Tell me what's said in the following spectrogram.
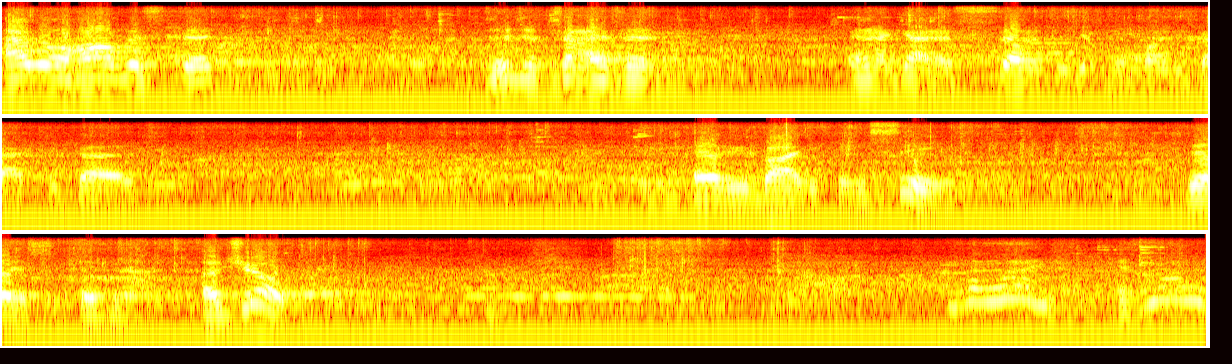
I will harvest it, digitize it, and I gotta sell it to get my money back because everybody can see this is not a joke. My life. It's not a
